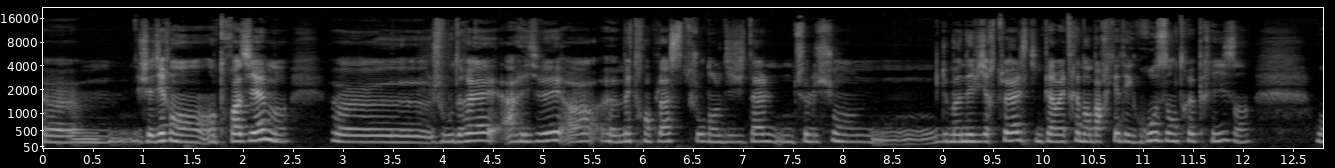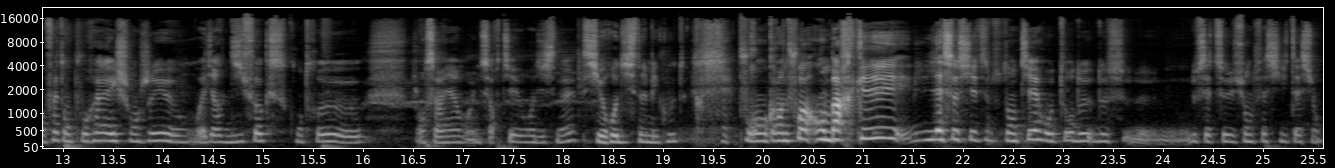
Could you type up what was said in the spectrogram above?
Euh, je vais dire en, troisième, euh, je voudrais arriver à euh, mettre en place, toujours dans le digital, une solution de monnaie virtuelle, qui me permettrait d'embarquer des grosses entreprises où en fait on pourrait échanger, on va dire 10 Fox contre, euh, j'en sais rien, une sortie Euro Disney, si Euro Disney m'écoute, pour encore une fois embarquer la société tout entière autour de, de, de, cette solution de facilitation.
